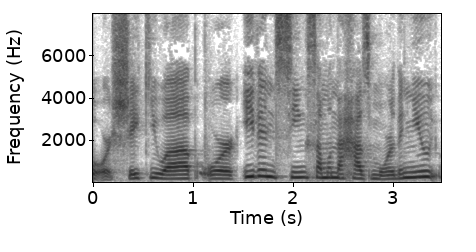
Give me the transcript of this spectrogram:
or shake you up or even seeing someone that has more than you,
